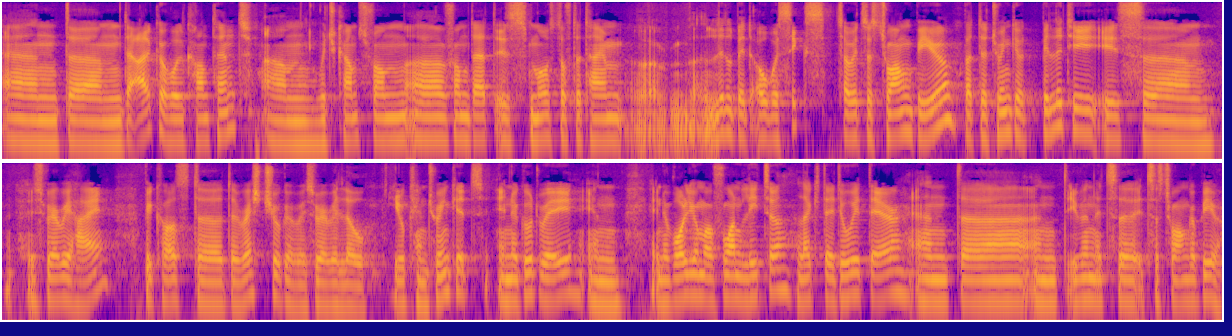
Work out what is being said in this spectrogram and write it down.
And um, the alcohol content, um, which comes from uh, from that, is most of the time uh, a little bit over six. So it's a strong beer, but the drinkability is. Um, is very high because the, the rest sugar is very low. You can drink it in a good way in in a volume of one liter, like they do it there, and uh, and even it's a it's a stronger beer.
